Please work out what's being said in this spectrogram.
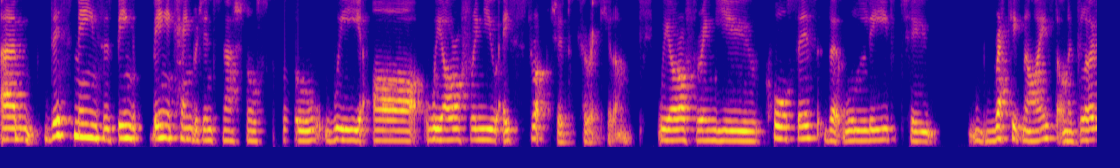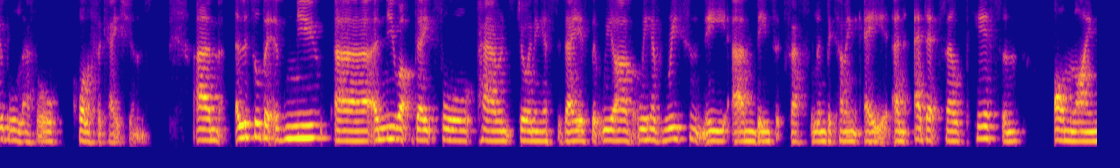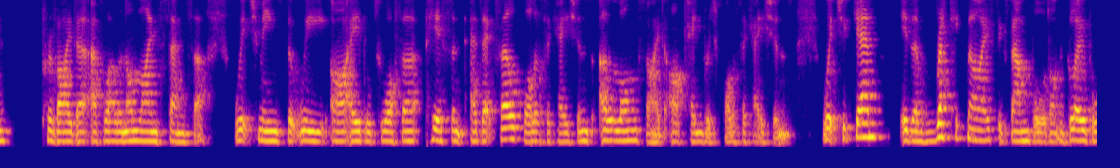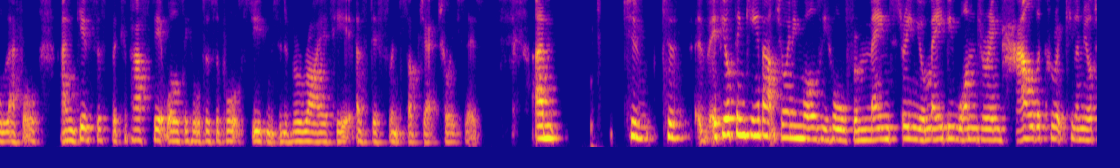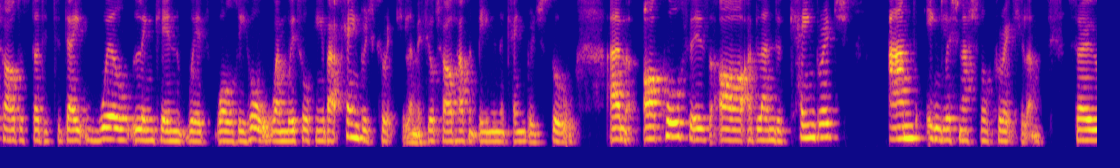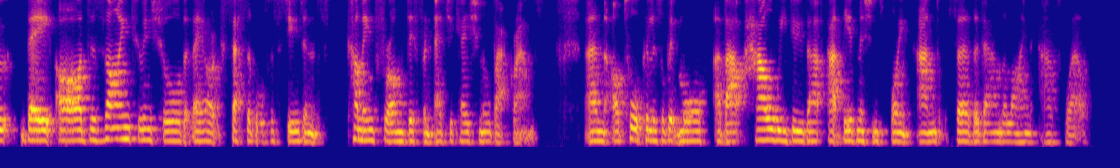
Um, this means as being being a Cambridge International School, we are we are offering you a structured curriculum. We are offering you courses that will lead to recognised on a global level qualifications. Um, a little bit of new uh, a new update for parents joining us today is that we are we have recently um, been successful in becoming a an Edexcel Pearson online provider as well, an online centre, which means that we are able to offer Pearson Edexcel qualifications alongside our Cambridge qualifications, which again is a recognised exam board on a global level and gives us the capacity at Wolsey Hall to support students in a variety of different subject choices. Um, to to if you're thinking about joining Wolsey Hall from mainstream, you're maybe wondering how the curriculum your child has studied to date will link in with Wolsey Hall when we're talking about Cambridge curriculum. If your child hasn't been in the Cambridge school, um, our courses are a blend of Cambridge and English national curriculum. So they are designed to ensure that they are accessible for students coming from different educational backgrounds. And I'll talk a little bit more about how we do that at the admissions point and further down the line as well.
